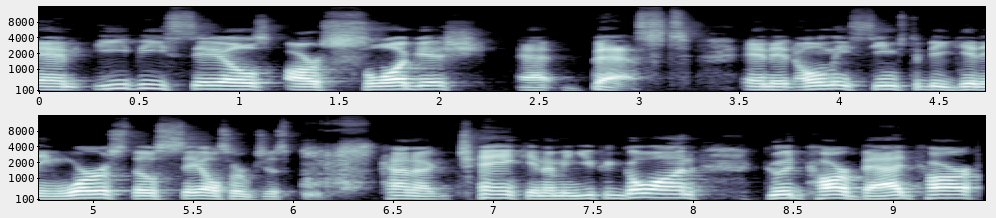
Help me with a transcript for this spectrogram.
and EV sales are sluggish at best and it only seems to be getting worse. Those sales are just kind of tanking. I mean, you can go on good car, bad car.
